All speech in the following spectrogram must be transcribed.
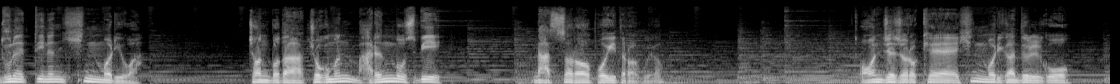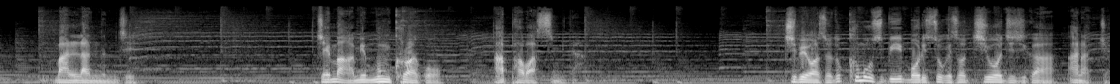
눈에 띄는 흰 머리와 전보다 조금은 마른 모습이 낯설어 보이더라고요. 언제 저렇게 흰머리가 늘고 말랐는지 제 마음이 뭉클하고 아파왔습니다. 집에 와서도 그 모습이 머릿속에서 지워지지가 않았죠.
